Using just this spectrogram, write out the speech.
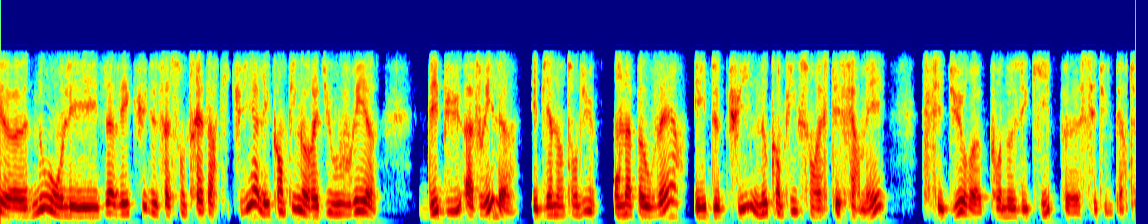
Euh, nous, on les a vécus de façon très particulière. Les campings auraient dû ouvrir début avril, et bien entendu, on n'a pas ouvert, et depuis, nos campings sont restés fermés. C'est dur pour nos équipes, c'est une perte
